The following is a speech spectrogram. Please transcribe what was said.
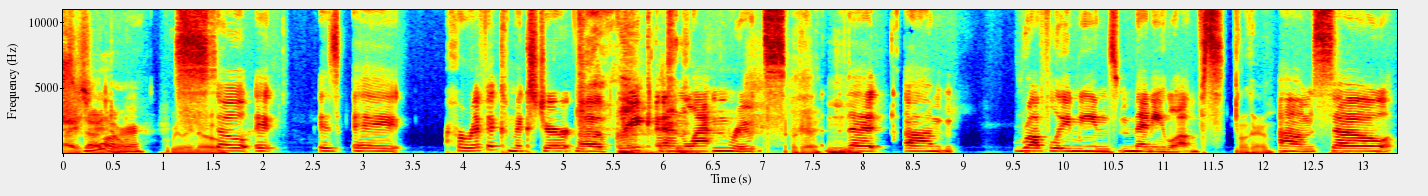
I, I don't really know. So it is a horrific mixture of Greek and Latin roots okay. That um, roughly means many loves. Okay. Um, so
